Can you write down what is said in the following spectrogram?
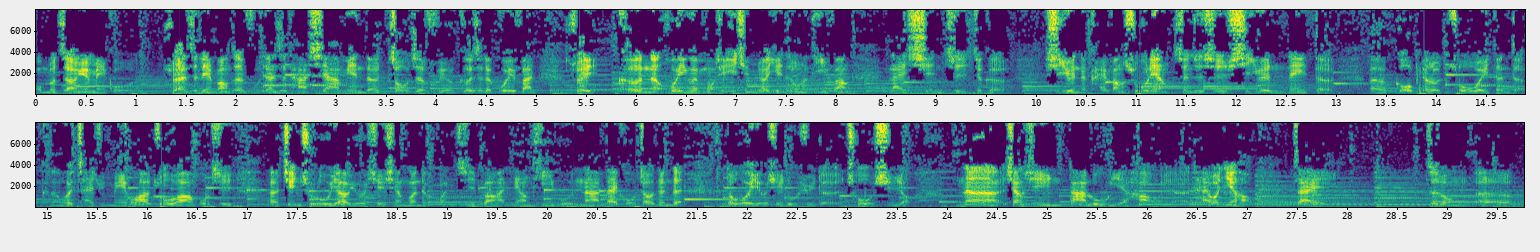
我们都知道，因为美国虽然是联邦政府，但是它下面的州政府有各自的规范，所以可能会因为某些疫情比较严重的地方来限制这个戏院的开放数量，甚至是戏院内的呃购票的座位等等，可能会采取梅花座啊，或是呃进出入要有一些相关的管制，包含量体温啊、戴口罩等等，都会有一些陆续的措施哦。那相信大陆也好，呃台湾也好，在这种呃。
